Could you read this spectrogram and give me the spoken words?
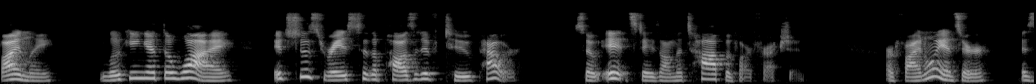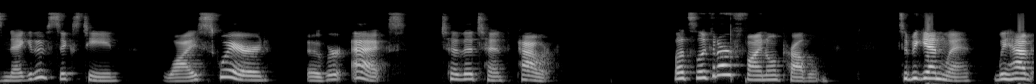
Finally, looking at the y, it's just raised to the positive 2 power. So it stays on the top of our fraction. Our final answer is negative 16 y squared over x to the 10th power. Let's look at our final problem. To begin with, we have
